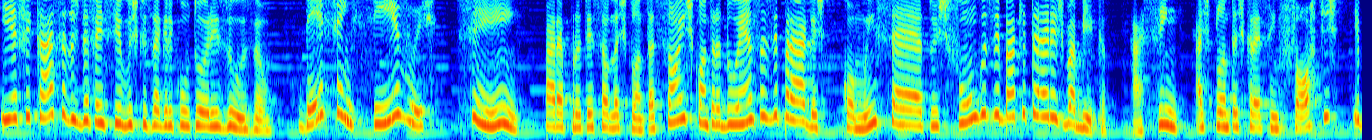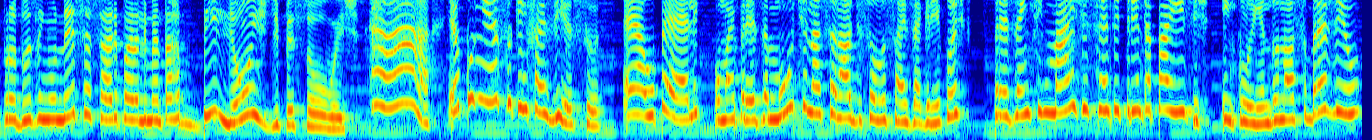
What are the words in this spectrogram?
e eficácia dos defensivos que os agricultores usam. Defensivos? Sim, para a proteção das plantações contra doenças e pragas, como insetos, fungos e bactérias, Babica. Assim, as plantas crescem fortes e produzem o necessário para alimentar bilhões de pessoas. Ah, eu conheço quem faz isso. É a UPL, uma empresa multinacional de soluções agrícolas presente em mais de 130 países, incluindo o nosso Brasil.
